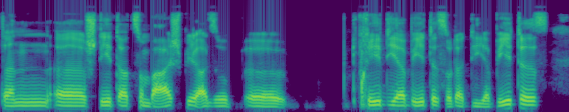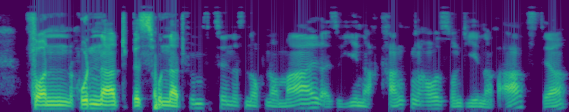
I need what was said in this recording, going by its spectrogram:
Dann äh, steht da zum Beispiel also äh, Prädiabetes oder Diabetes von 100 bis 115 ist noch normal, also je nach Krankenhaus und je nach Arzt, ja.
